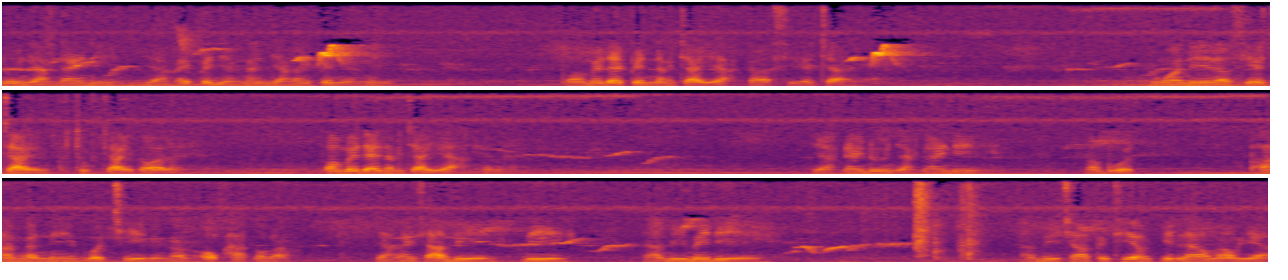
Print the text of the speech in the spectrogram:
นู่นอยากได้นี่ อยากให้เป็นอย่างนั้น อยากให้เป็นอย่างนี้ พอไม่ได้เป็นดังใจอยากก็เสียใจทุกวันนี้เราเสียใจทุกใจเพราะอะไร เพราะไม่ได้ดังใจอยากใช่ไหมอยากได้นู่นอยากได้นี่ เราบวชพามกันนี่บวชชีกันก็อกหักก็ว่า อยากให้สามีดี สามีไม่ดี สามีชอบไปเที่ยวกินเหล้าเมายา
